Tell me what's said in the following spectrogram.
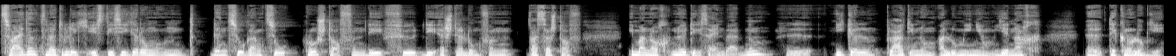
Zweitens natürlich ist die Sicherung und den Zugang zu Rohstoffen, die für die Erstellung von Wasserstoff immer noch nötig sein werden. Äh, Nickel, Platinum, Aluminium, je nach äh, Technologie.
